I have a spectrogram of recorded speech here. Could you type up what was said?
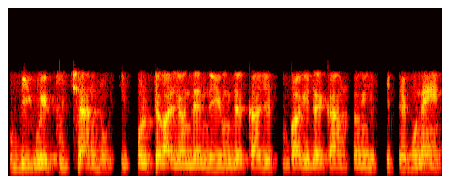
뭐 미국의 부채 한도, 디폴트 관련된 내용들까지 부각이 될 가능성이 높기 때문에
